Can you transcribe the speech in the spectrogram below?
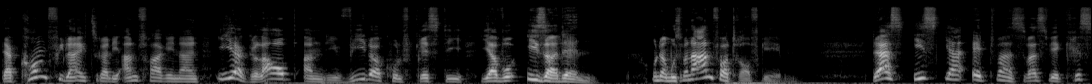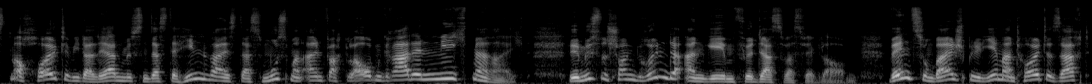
Da kommt vielleicht sogar die Anfrage hinein, ihr glaubt an die Wiederkunft Christi, ja wo ist er denn? Und da muss man eine Antwort drauf geben. Das ist ja etwas, was wir Christen auch heute wieder lernen müssen, dass der Hinweis, das muss man einfach glauben, gerade nicht mehr reicht. Wir müssen schon Gründe angeben für das, was wir glauben. Wenn zum Beispiel jemand heute sagt,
